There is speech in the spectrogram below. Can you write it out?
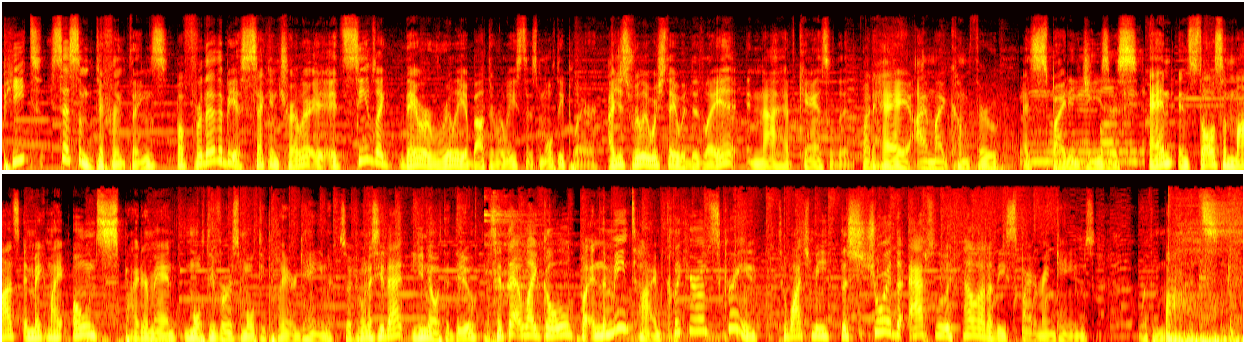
Pete says some different things. But for there to be a second trailer, it, it, seems like they were really about to release this multiplayer. I just really wish they would delay it and not have canceled it. But hey, I might come through as Spidey Jesus and install some mods and make my own Spider-Man multiverse multiplayer game. So if you want to see that, you know what to do. Let's hit that like goal. But in the meantime, click here on screen to watch me destroy the absolute hell out of these Spider-Man games with mods.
